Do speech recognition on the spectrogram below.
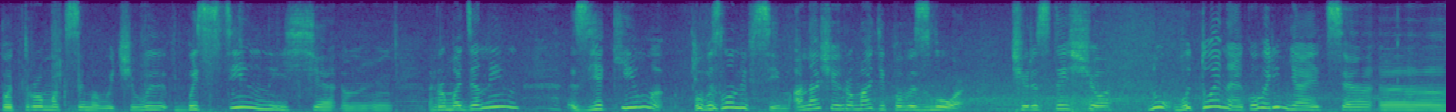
Петро Максимович. Ви безцінний е, громадянин, з яким повезло не всім, а нашій громаді повезло через те, що ну, ви той, на якого рівняється е,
